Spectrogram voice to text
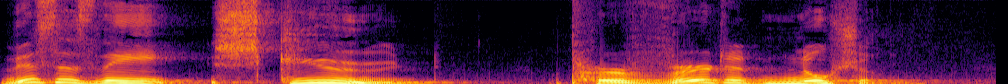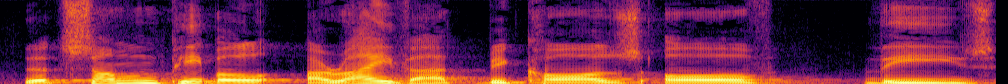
this is the skewed, perverted notion that some people arrive at because of these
